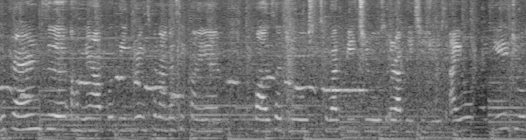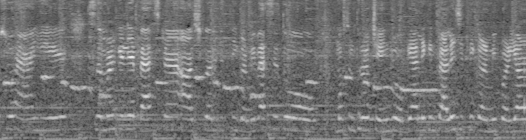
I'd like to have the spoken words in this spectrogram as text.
जो फ्रेंड्स हमने आपको तीन ड्रिंक्स बनाना सिखाए हैं। फालसा जूस उसके बाद पीच जूस और आप लीची जूस आई हो ये जूस जो है, ये समर के लिए बेस्ट है। आजकल जितनी गर्मी, वैसे तो मौसम थोड़ा चेंज हो गया, लेकिन पहले जितनी गर्मी पड़ी और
